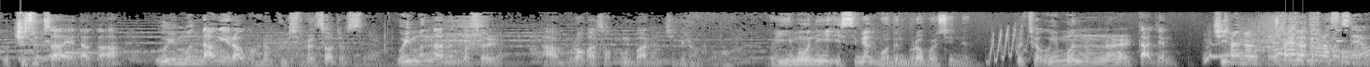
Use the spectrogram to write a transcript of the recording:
그 기숙사에다가 의문낭이라고 하는 글씨를 써줬어요. 의문나는 것을 다 물어봐서 공부하는 집이라고. 의문이 있으면 뭐든 물어볼 수 있는. 그렇죠. 의문을 따진 집. 차이나는 그 차이나는 플러스인데요?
